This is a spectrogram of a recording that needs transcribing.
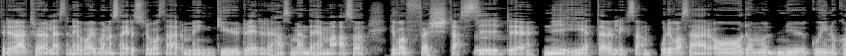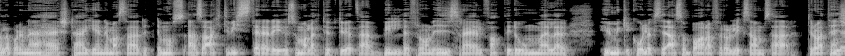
för det där tror jag läste när jag var i Buenos Aires, så det var så här, men gud, är det det här som hände hemma? Alltså, det var första sid eh, nyheter liksom. Och det var så här, åh, de, nu gå in och kolla på den här hashtaggen, det är massa, det måste, alltså aktivister är det ju som har lagt upp, du vet så här bilder från Israel, fattigdom eller hur mycket koldioxid, alltså bara för att liksom så här dra attention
